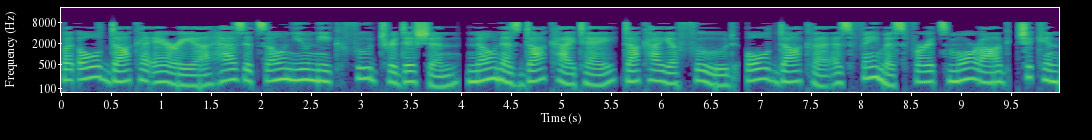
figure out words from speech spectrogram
But Old Dhaka area has its own unique food tradition, known as Dhakaite Dhakaya food. Old Dhaka is famous for its morag chicken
